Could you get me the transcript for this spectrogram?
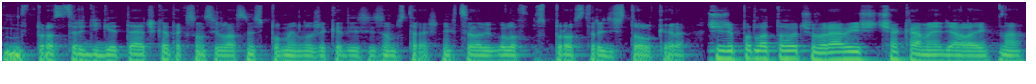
v prostredí GTAčka, tak som si vlastne spomenul, že kedy si som strašne chcel, aby bolo v prostredí Stalkera. Čiže podľa toho, čo vravíš, čakáme ďalej na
